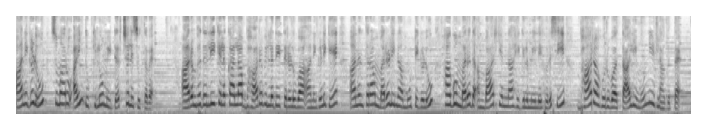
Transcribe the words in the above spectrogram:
ಆನೆಗಳು ಸುಮಾರು ಐದು ಕಿಲೋಮೀಟರ್ ಚಲಿಸುತ್ತವೆ. ಆರಂಭದಲ್ಲಿ ಕೆಲಕಾಲ ಭಾರವಿಲ್ಲದೆ ತೆರಳುವ ಆನೆಗಳಿಗೆ ಆನಂತರ ಮರಳಿನ ಮೂಟೆಗಳು ಹಾಗೂ ಮರದ ಅಂಬಾರಿಯನ್ನ ಹೆಗಲ ಮೇಲೆ ಹೊರಿಸಿ ಭಾರ ಹೊರುವ ತಾಲೀಮು ನೀಡಲಾಗುತ್ತೆ.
